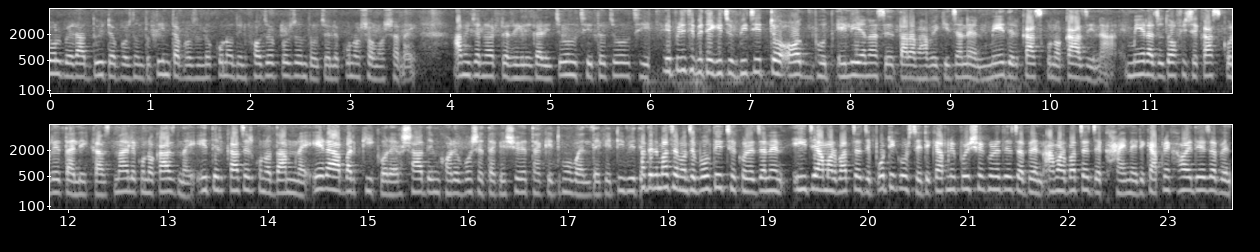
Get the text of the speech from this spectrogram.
চলবে রাত দুইটা পর্যন্ত, তিনটা পর্যন্ত কোনো দিন ফজর পর্যন্ত চলে, কোনো সমস্যা নাই। আমি যেন একটা রেলগাড়ি চলছি, তো চলছি। এই পৃথিবীতে কিছু বিচিত্র, অদ্ভুত এলিয়েন আছে, তারা ভাবে কি জানেন? মেয়েদের কাজ কোনো কাজই না। মেয়েরা যদি অফিসে কাজ করে, তাহলে কাজ, নাহলে কোনো কাজ নাই। এদের কাজের কোনো দাম নাই। এরা আবার কি করে? আর সারাদিন ঘরে বসে থাকে, শুয়ে থাকে, মোবাইল দেখে টিভি তাদের মাঝে মাঝে বলতে ইচ্ছে করে, জানেন, এই যে আমার বাচ্চা যে পটি করছে, এটাকে আপনি পরিষ্কার করে দিয়ে যাবেন। আমার বাচ্চা যে খায় না, এটাকে আপনি খাওয়াই দিয়ে যাবেন।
